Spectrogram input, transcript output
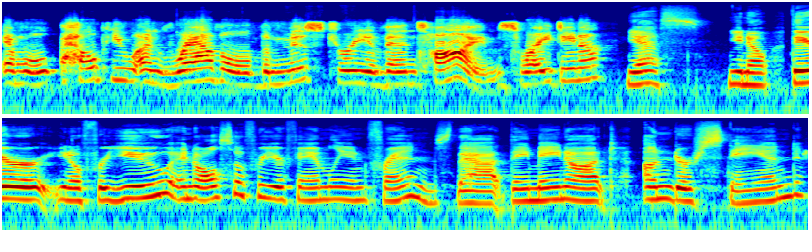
and we'll help you unravel the mystery of end times. Right, Dina? Yes. You know, they're, you know, for you and also for your family and friends that they may not understand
